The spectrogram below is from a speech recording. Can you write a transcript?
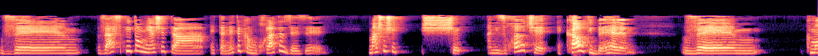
ו... ואז פתאום יש את, ה... את הנתק המוחלט הזה, זה משהו ש... שאני זוכרת שהכה אותי בהלם. וכמו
